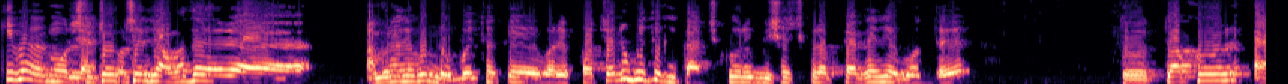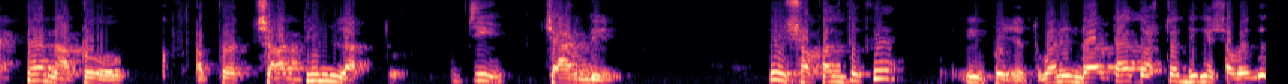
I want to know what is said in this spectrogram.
কীভাবে মূল্যায়ন সেটা হচ্ছে যে আমাদের আমরা যখন নব্বই থেকে মানে পঁচানব্বই থেকে কাজ করি বিশেষ করে প্যাকেজের মধ্যে তো তখন একটা নাটক আপনার চার দিন লাগতো। জি। চার দিন। সকাল থেকে এই পর্যন্ত মানে নয়টা দশটার দিকে সবাইকে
